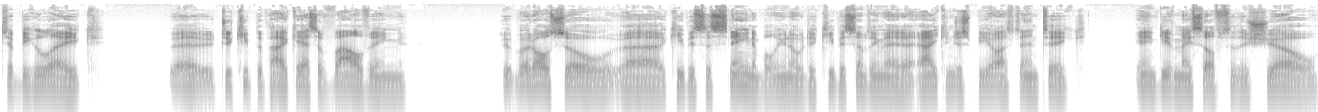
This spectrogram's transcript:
to be like, uh, to keep the podcast evolving, but also uh, keep it sustainable, you know, to keep it something that I can just be authentic and give myself to the show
